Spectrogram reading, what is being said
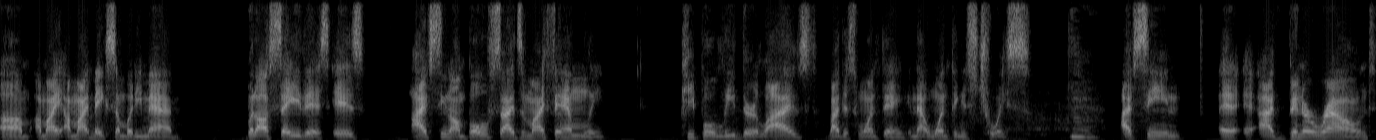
Um, i might i might make somebody mad. But i'll say this is I've seen on both sides of my family people lead their lives by this one thing, and that one thing is choice. Hmm. I've seen, I've been around,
